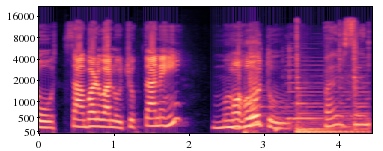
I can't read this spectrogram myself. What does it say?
તો સાંભળવાનું ચૂકતા નહીં મહોતું. પર્સમાં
